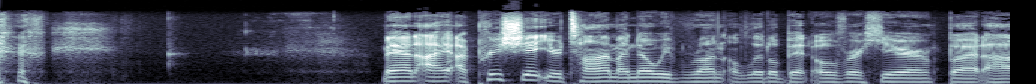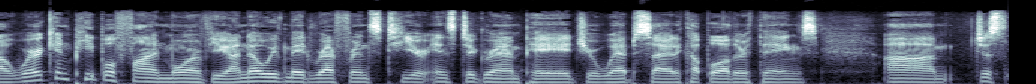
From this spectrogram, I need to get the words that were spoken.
Man, I appreciate your time. I know we've run a little bit over here, but uh, where can people find more of you? I know we've made reference to your Instagram page, your website, a couple other things. Um, just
